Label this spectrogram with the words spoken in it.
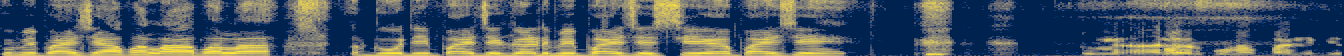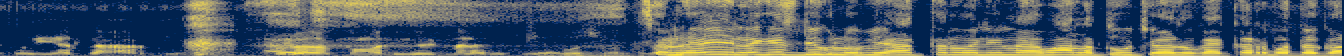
तुम्ही पाहिजे आम्हाला आम्हाला. दोन्ही पाहिजे गडबी पाहिजे सिंह पाहिजे. तुम्ही आल्यावर पुन्हा पाणी घेतो. याचा तुला तुम्हाला वेळ मिळाली की यावं. चल हे लगेच निघलो मी. आतरवालीला मला तुमच्या अजून काय करमत का?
